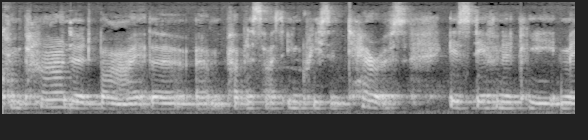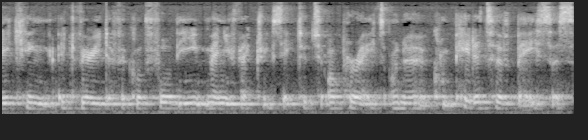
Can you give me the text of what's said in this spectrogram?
compounded by the um, publicized increase in tariffs, is definitely making it very difficult for the manufacturing sector to operate on a competitive basis.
